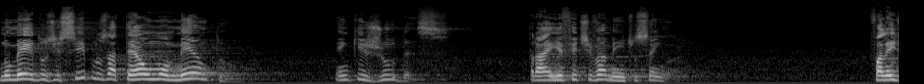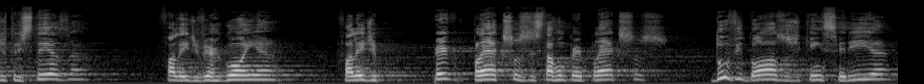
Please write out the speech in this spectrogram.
no meio dos discípulos até o momento em que Judas trai efetivamente o Senhor. Falei de tristeza, falei de vergonha, falei de perplexos, estavam perplexos, duvidosos de quem seria,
